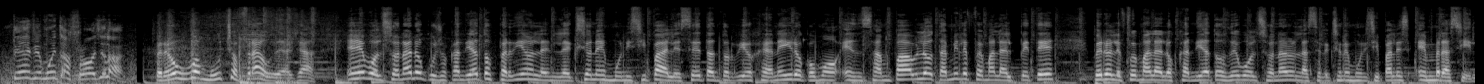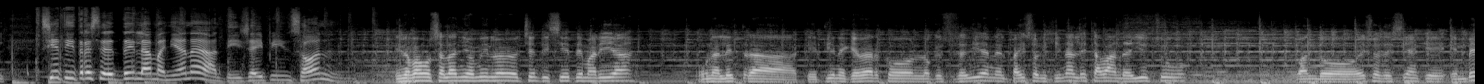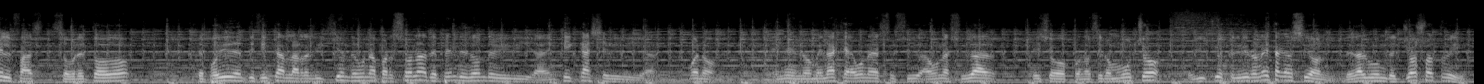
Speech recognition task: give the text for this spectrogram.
Pero hubo mucho fraude allá. Eh, Bolsonaro, cuyos candidatos perdieron las elecciones municipales, eh, tanto en Río de Janeiro como en San Pablo. También le fue mal al PT, pero le fue mal a los candidatos de Bolsonaro en las elecciones municipales en Brasil. 7 y 13 de la mañana, DJ Pinson. Y nos vamos al año 1987, María. Una letra que tiene que ver con lo que sucedía en el país original de esta banda de YouTube, cuando ellos decían que en Belfast, sobre todo, se podía identificar la religión de una persona depende de dónde vivía, en qué calle vivía. Bueno, en el homenaje a una, a una ciudad que ellos conocieron mucho, los YouTube escribieron esta canción del álbum de Joshua Tree,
